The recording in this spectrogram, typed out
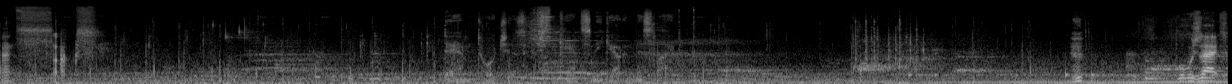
That sucks. Damn torches. Can't sneak out in this light. What was that?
